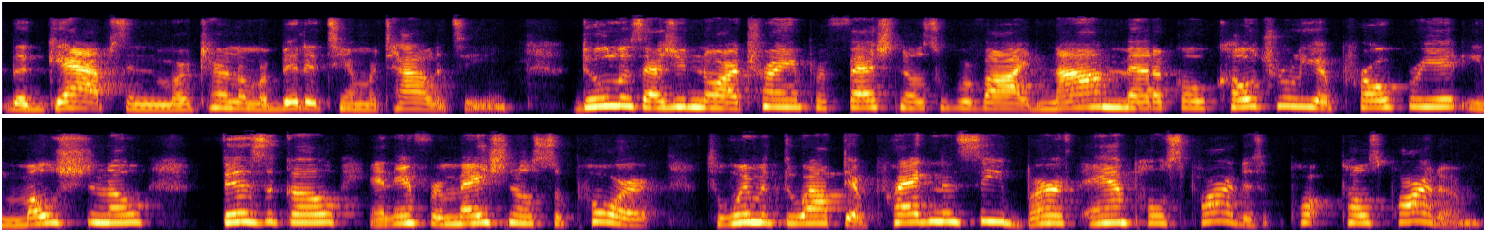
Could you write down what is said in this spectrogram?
the gaps in maternal morbidity and mortality. Doulas, as you know, are trained professionals who provide non-medical, culturally appropriate, emotional, physical, and informational support to women throughout their pregnancy, birth, and postpartum.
